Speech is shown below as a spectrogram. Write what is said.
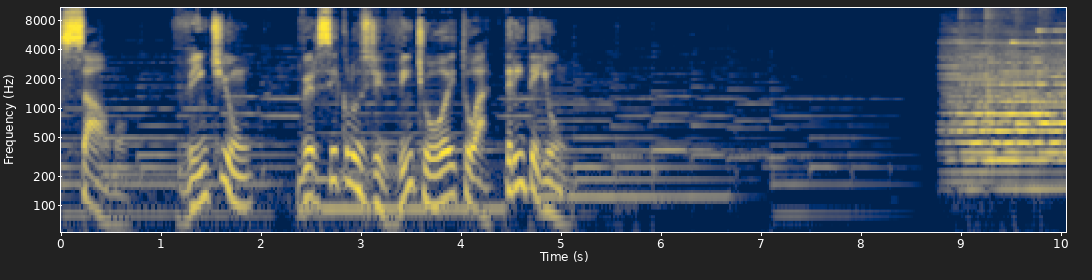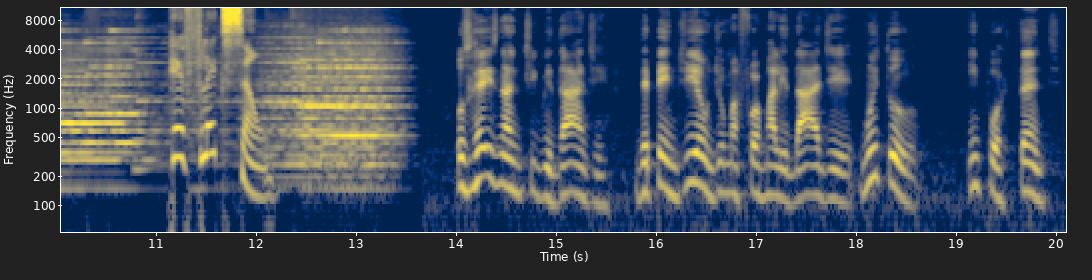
Salmo 21, versículos de 28 a 31. Reflexão. Os reis na antiguidade dependiam de uma formalidade muito importante,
